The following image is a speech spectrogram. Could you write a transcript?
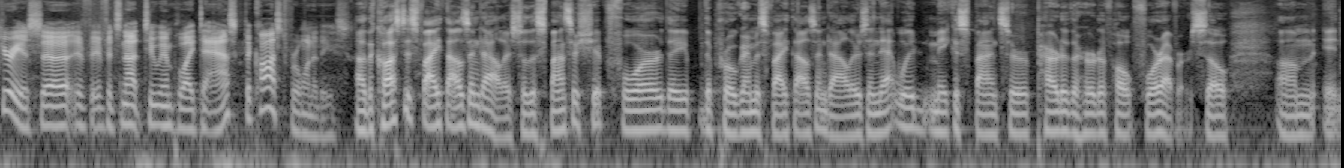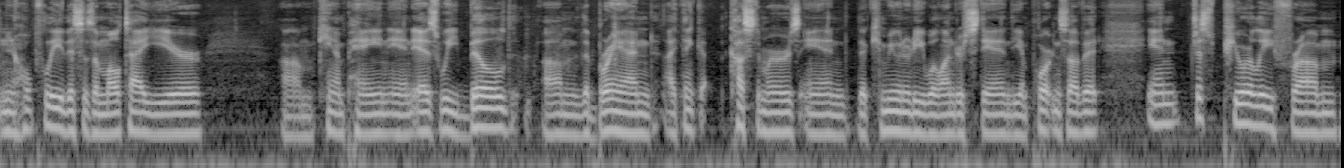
curious uh, if, if it's not too impolite to ask the cost for one of these. Uh, the cost is five thousand dollars. So the sponsorship for the the program is five thousand dollars, and that would make a sponsor part of the Herd of Hope forever. So, um, and hopefully, this is a multi-year. Um, campaign, and as we build um, the brand, I think customers and the community will understand the importance of it, and just purely from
